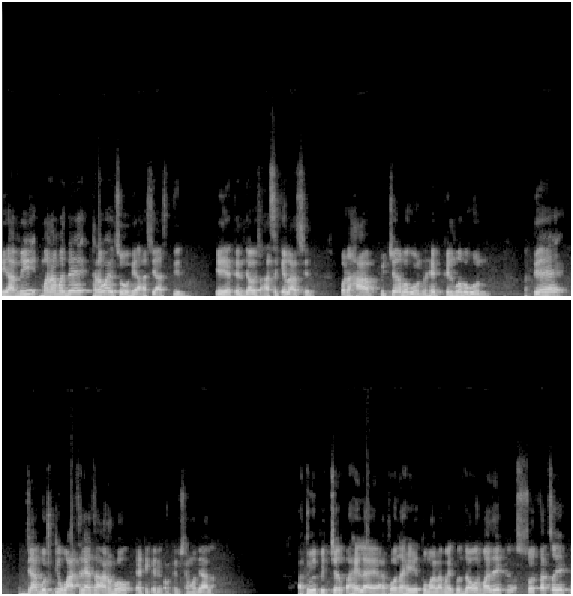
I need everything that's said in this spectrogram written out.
ही आम्ही मनामध्ये ठरवायचो हे असे असतील हे त्यांनी त्यांच्या वेळेस असं केलं असेल. पण हा पिक्चर बघून हे फिल्म बघून ते ज्या गोष्टी वाचल्याचा अनुभव या ठिकाणी प्रत्यक्षामध्ये आला. आता तुम्ही पिक्चर पाहिला आहे अथवा नाही हे तुम्हाला माहीत पण जाऊन माझं एक स्वतःचं एक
